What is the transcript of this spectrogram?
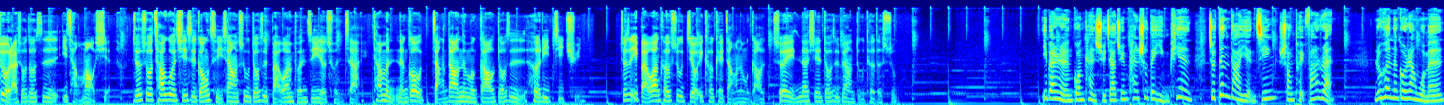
对我来说都是一场冒险，就是说超过七十公尺以上的树都是百万分之一的存在，它们能够长到那么高都是鹤立鸡群，就是一百万棵树只有一棵可以长到那么高，所以那些都是非常独特的树。一般人光看徐家军攀树的影片就瞪大眼睛，双腿发软，如何能够让我们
